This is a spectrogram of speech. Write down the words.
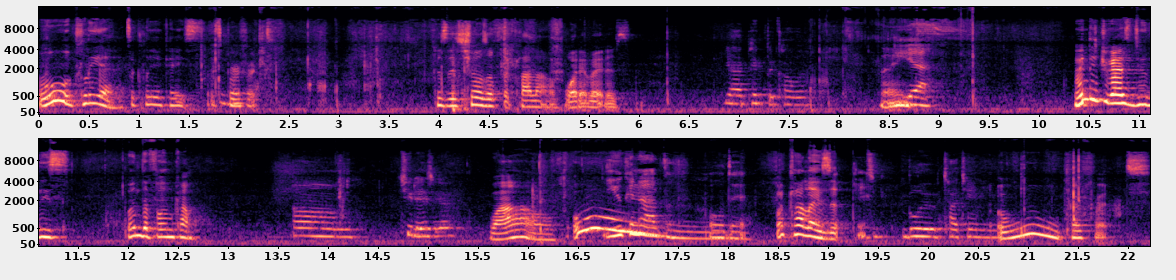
Ooh, clear. It's a clear case. It's perfect. Because it shows off the color of whatever it is. Yeah, I picked the color. Nice. Yes. When did you guys do this? When did the phone come? Um, two days ago. Wow. Ooh. You can have the hold it. What color is it? It's blue titanium. Ooh, perfect.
